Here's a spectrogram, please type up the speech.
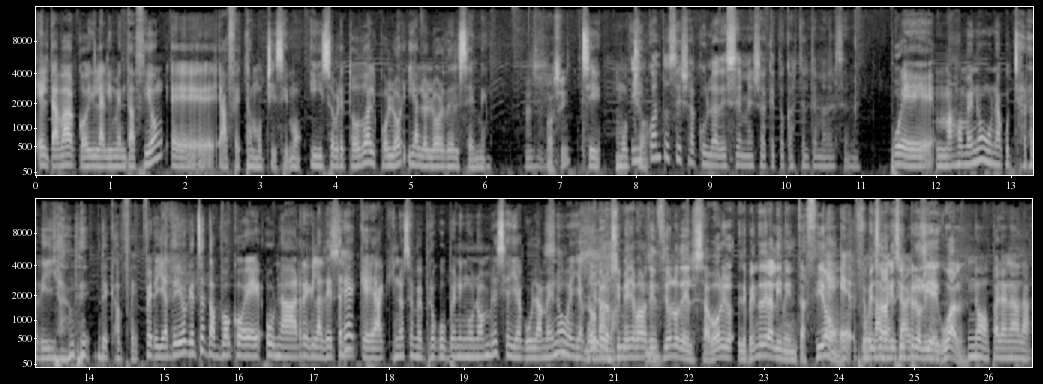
El tabaco y la alimentación eh, afectan muchísimo y sobre todo al color y al olor del semen. ¿Así? Sí, ¿Y mucho. cuánto se eyacula de semen ya que tocaste el tema del semen? Pues más o menos una cucharadilla de, de café. Pero ya te digo que esto tampoco es una regla de Sí. tres, que aquí no se me preocupe ningún hombre si eyacula menos Sí. o eyacula No, pero más. sí me ha llamado la atención lo del sabor y lo- depende de la alimentación. Eh, eh, Yo pensaba que siempre olía sí. igual. No, para nada.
